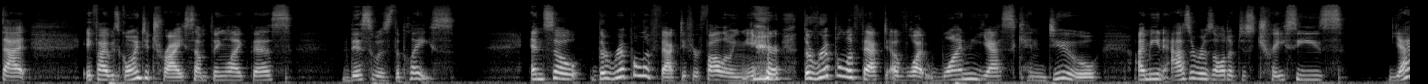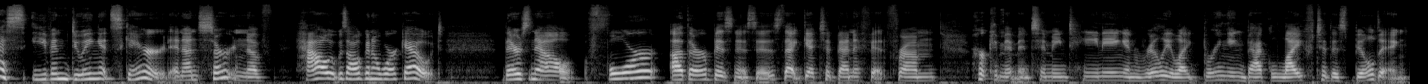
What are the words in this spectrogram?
that if I was going to try something like this this was the place and so the ripple effect, if you're following me here, the ripple effect of what one yes can do, I mean, as a result of just Tracy's yes, even doing it scared and uncertain of how it was all going to work out. There's now four other businesses that get to benefit from her commitment to maintaining and really like bringing back life to this building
